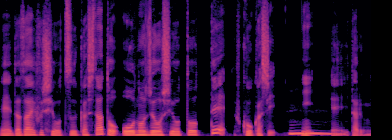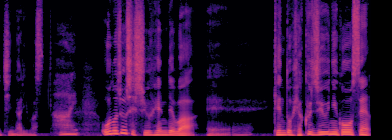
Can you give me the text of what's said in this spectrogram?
えー、太宰府市を通過した後大野城市を通って福岡市に、えー、至る道になります。はい、大野城市周辺では、えー、県道112号線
